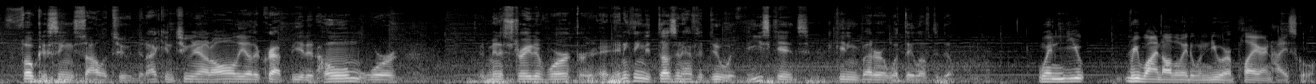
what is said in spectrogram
focusing solitude that I can tune out all the other crap, be it at home or administrative work or anything that doesn't have to do with these kids getting better at what they love to do. When you rewind all the way to when you were a player in high school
